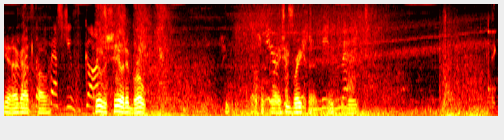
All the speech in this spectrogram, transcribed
Yeah, I got the power. It was a shield, it broke. She, that's what, You're right, she just breaks that. making me It's mad. break. Big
